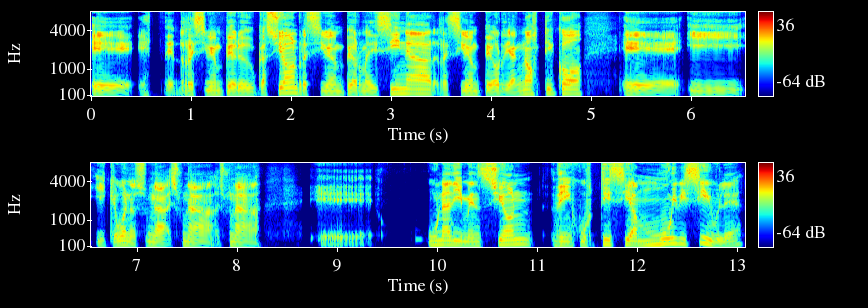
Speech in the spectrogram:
eh, este, reciben peor educación, reciben peor medicina, reciben peor diagnóstico eh, y, y que bueno, es una, es una, es una, eh, una dimensión de injusticia muy visible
